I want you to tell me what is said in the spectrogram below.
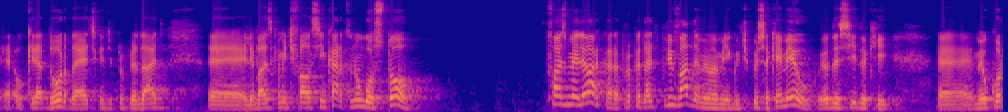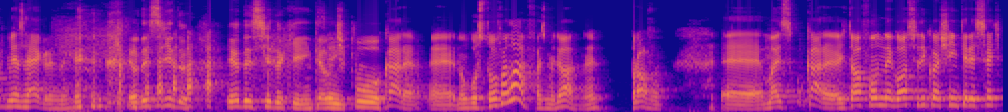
É, o criador da ética de propriedade. é, ele basicamente fala assim, cara, tu não gostou? Faz melhor, cara. Propriedade privada, meu amigo. Tipo, isso aqui é meu, eu decido aqui. É, meu corpo, minhas regras, né? eu decido, eu decido aqui. Então, Sim. tipo, cara, é, não gostou, vai lá, faz melhor, né? Prova. É, mas, cara, a gente tava falando um negócio ali que eu achei interessante.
